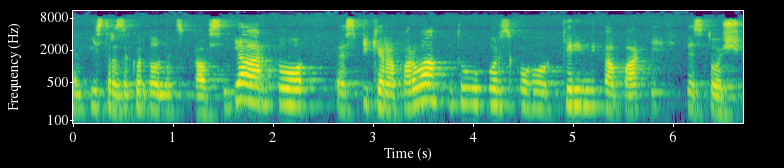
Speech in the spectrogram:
е, міністра закордонних справ Сіярто, спікера парламенту угорського, керівника партії Фідес тощо.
